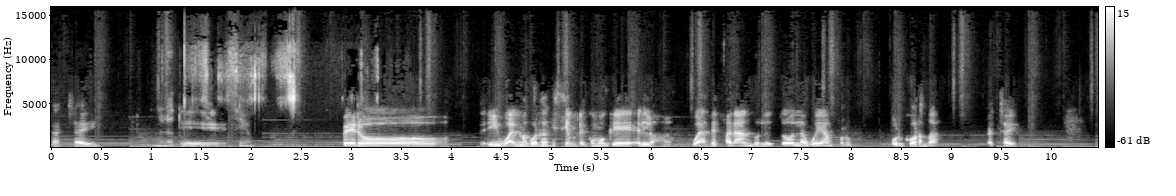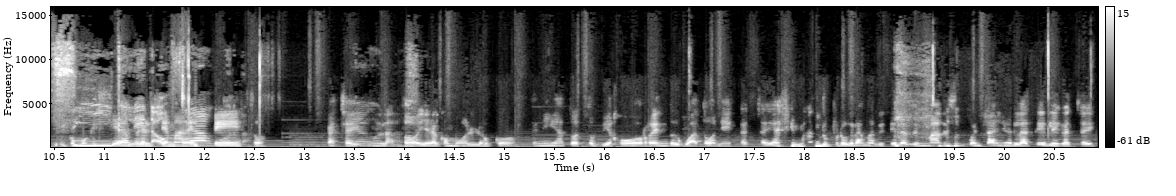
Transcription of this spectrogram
¿cachai? No lo tuve. Eh, sí. Pero igual me acuerdo que siempre, como que en los weas de farándula y todo la wean por, por gorda, ¿cachai? Y como que siempre caleta, el tema del gorda. peso, ¿cachai? Fea o gorda, Las dos, y era como loco. Tenía todos estos viejos horrendos y guatones, ¿cachai? Animando programas de tele de más de 50 años en la tele, ¿cachai?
